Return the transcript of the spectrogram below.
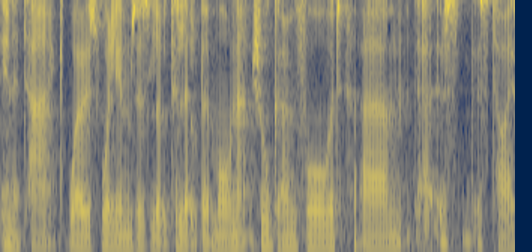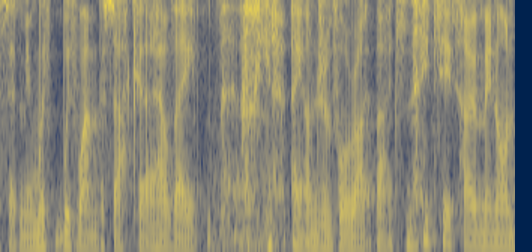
in attack. Whereas Williams has looked a little bit more natural going forward. Um, as, as Ty said, I mean, with with Wan-Bissaka, how they, you know, 804 right backs, and they did home in on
